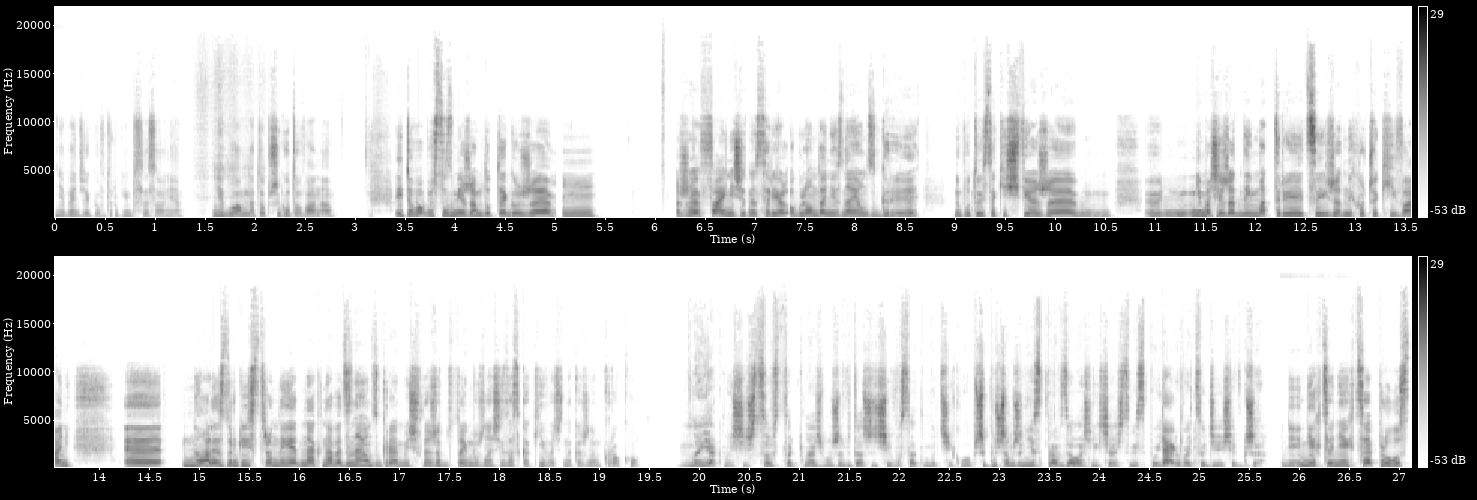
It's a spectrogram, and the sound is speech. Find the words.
nie będzie go w drugim sezonie. Nie byłam na to przygotowana. I to po prostu zmierzam do tego, że, mm, że fajnie się ten serial ogląda nie znając gry, no bo to jest takie świeże, mm, nie ma się żadnej matrycy i żadnych oczekiwań. E, No ale z drugiej strony jednak nawet znając grę, myślę, że tutaj można się zaskakiwać na każdym kroku. No i jak myślisz, co w takim razie może wydarzyć się w ostatnim odcinku? Bo przypuszczam, że nie sprawdzałaś, nie chciałaś sobie spoilerować, co dzieje się w grze. Nie, nie chcę, nie chcę, plus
